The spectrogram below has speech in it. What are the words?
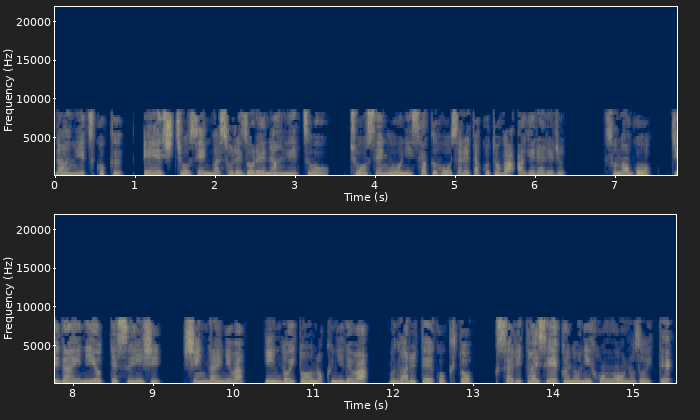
南越国、英氏朝鮮がそれぞれ南越王、朝鮮王に作法されたことが挙げられる。その後、時代によって推移し、清代には、インド伊東の国では、ムガル帝国と鎖大政下の日本を除いて、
